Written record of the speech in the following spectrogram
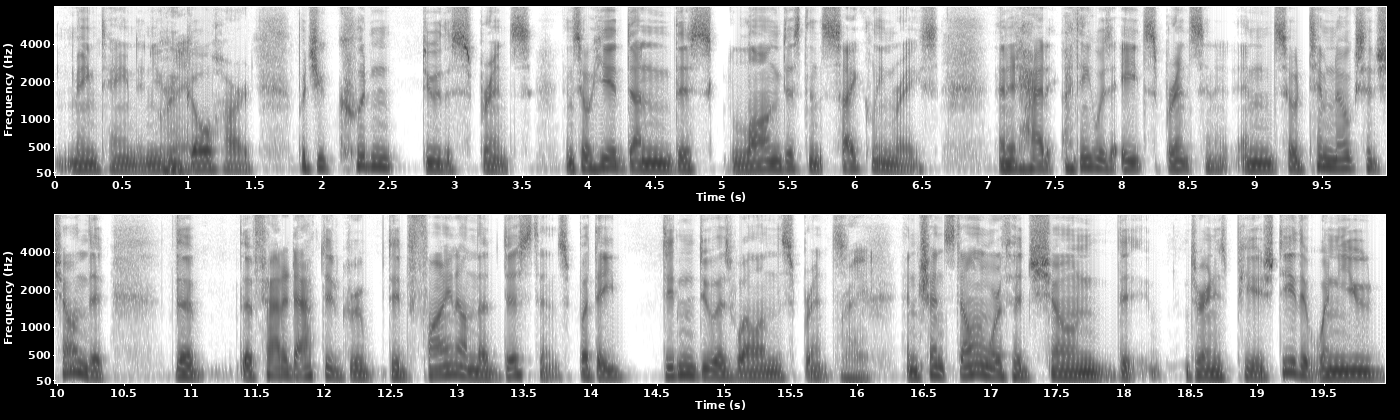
maintained and you right. could go hard, but you couldn't do the sprints. And so he had done this long distance cycling race and it had, I think it was eight sprints in it. And so Tim Noakes had shown that the the fat adapted group did fine on the distance, but they didn't do as well on the sprints. Right. And Trent Stellingwerff had shown that during his PhD that when you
